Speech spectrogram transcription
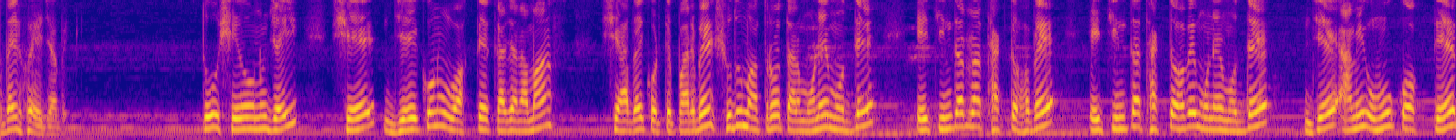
আদায় হয়ে যাবে। তো সে অনুযায়ী সে যে কোনো ওয়াক্তের কাজা নামাজ সে আদায় করতে পারবে। শুধুমাত্র তার মনের মধ্যে এই চিন্তাটা থাকতে হবে। এই চিন্তা থাকতে হবে মনের মধ্যে যে আমি অমুক অক্তের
